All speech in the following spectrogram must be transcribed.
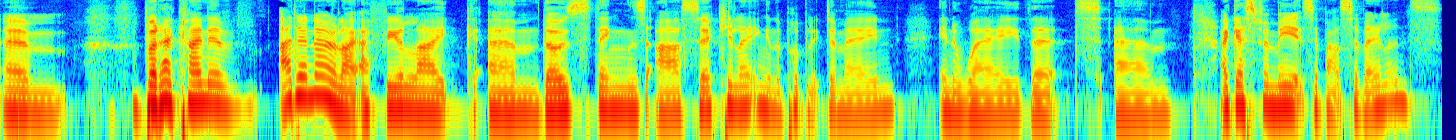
Um, but I kind of I don't know, like I feel like um, those things are circulating in the public domain in a way that um, I guess for me it's about surveillance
